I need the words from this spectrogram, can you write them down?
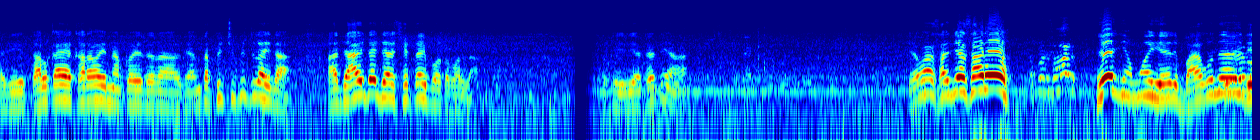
అది తలకాయ ఖరాబ్ అయింది ఏదైనా ఎంత పిచ్చి పిచ్చిలు అయితే అది తాగితే జర సెట్ అయిపోతాం వల్ల ఇది ఎట్టని ఏమా సంజయ్ సారు? ఏ అమ్మో ఏది బాగుంది ఇది?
